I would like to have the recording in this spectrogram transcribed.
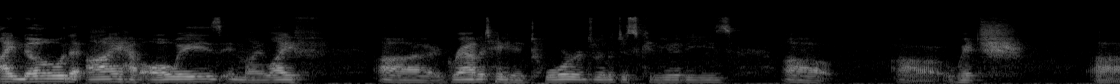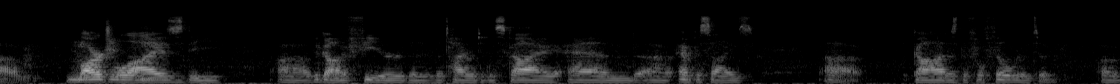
I know that I have always in my life uh, gravitated towards religious communities, uh, uh, which um, marginalize the uh, the god of fear, the the tyrant in the sky, and uh, emphasize uh, God as the fulfillment of of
